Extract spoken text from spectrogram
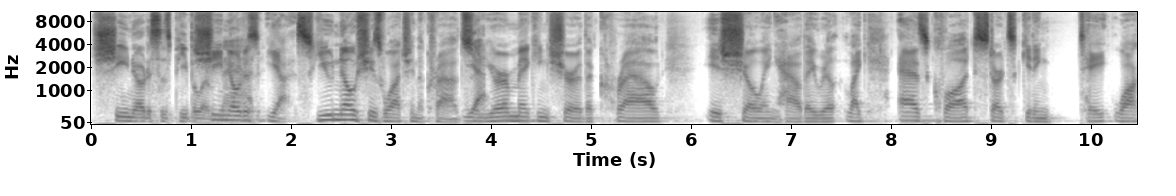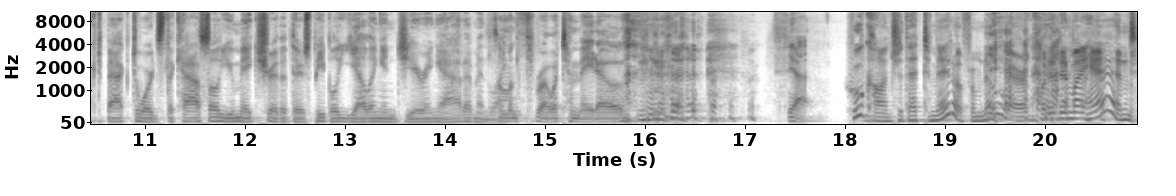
she notices people she notices. yes, you know she's watching the crowd. So, Yeah. you're making sure the crowd is showing how they really, like, as Claude starts getting. Tate walked back towards the castle. You make sure that there's people yelling and jeering at him, and like, Someone throw a tomato. yeah. Who conjured that tomato from nowhere and put it in my hand?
